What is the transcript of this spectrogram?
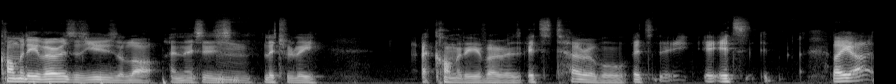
"comedy of errors" is used a lot, and this is Hmm. literally a comedy of errors. It's terrible. It's it, it's like I-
